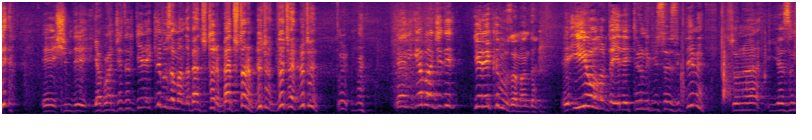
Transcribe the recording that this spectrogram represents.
e, şimdi yabancı dil gerekli bu zamanda. Ben tutarım, ben tutarım. Lütfen, lütfen, lütfen. Yani yabancı dil gerekli bu zamanda. E, iyi olur da elektronik bir sözlük değil mi? Sonra yazın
